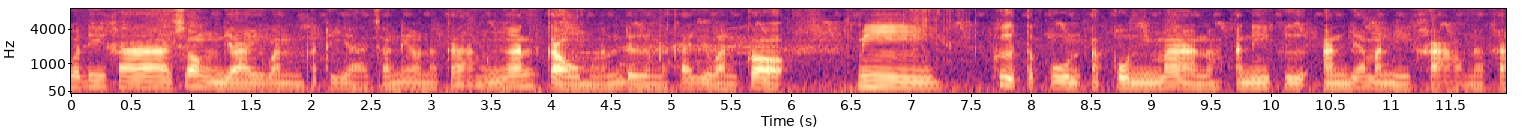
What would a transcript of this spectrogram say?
วัสดีค่ะ ช่องยายวันพัทยาชาแนลนะคะ เหมือนเก่าเหมือนเดิมนะคะยายวันก็มีพืชตระกูลอโกนิมาเนาะอันนี้คืออัญมณีขาวนะคะ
